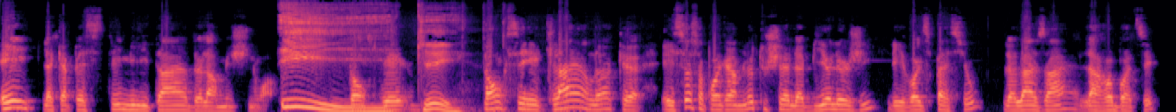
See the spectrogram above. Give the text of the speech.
et la capacité militaire de l'armée chinoise. Et... Donc, okay. donc c'est clair là que et ça, ce programme-là touchait la biologie, les vols spatiaux, le laser, la robotique.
